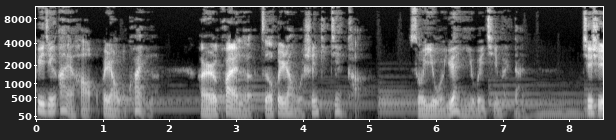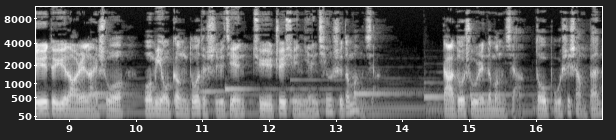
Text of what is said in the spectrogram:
毕竟爱好会让我快乐，而快乐则会让我身体健康，所以我愿意为其买单。其实，对于老人来说，我们有更多的时间去追寻年轻时的梦想。大多数人的梦想都不是上班，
